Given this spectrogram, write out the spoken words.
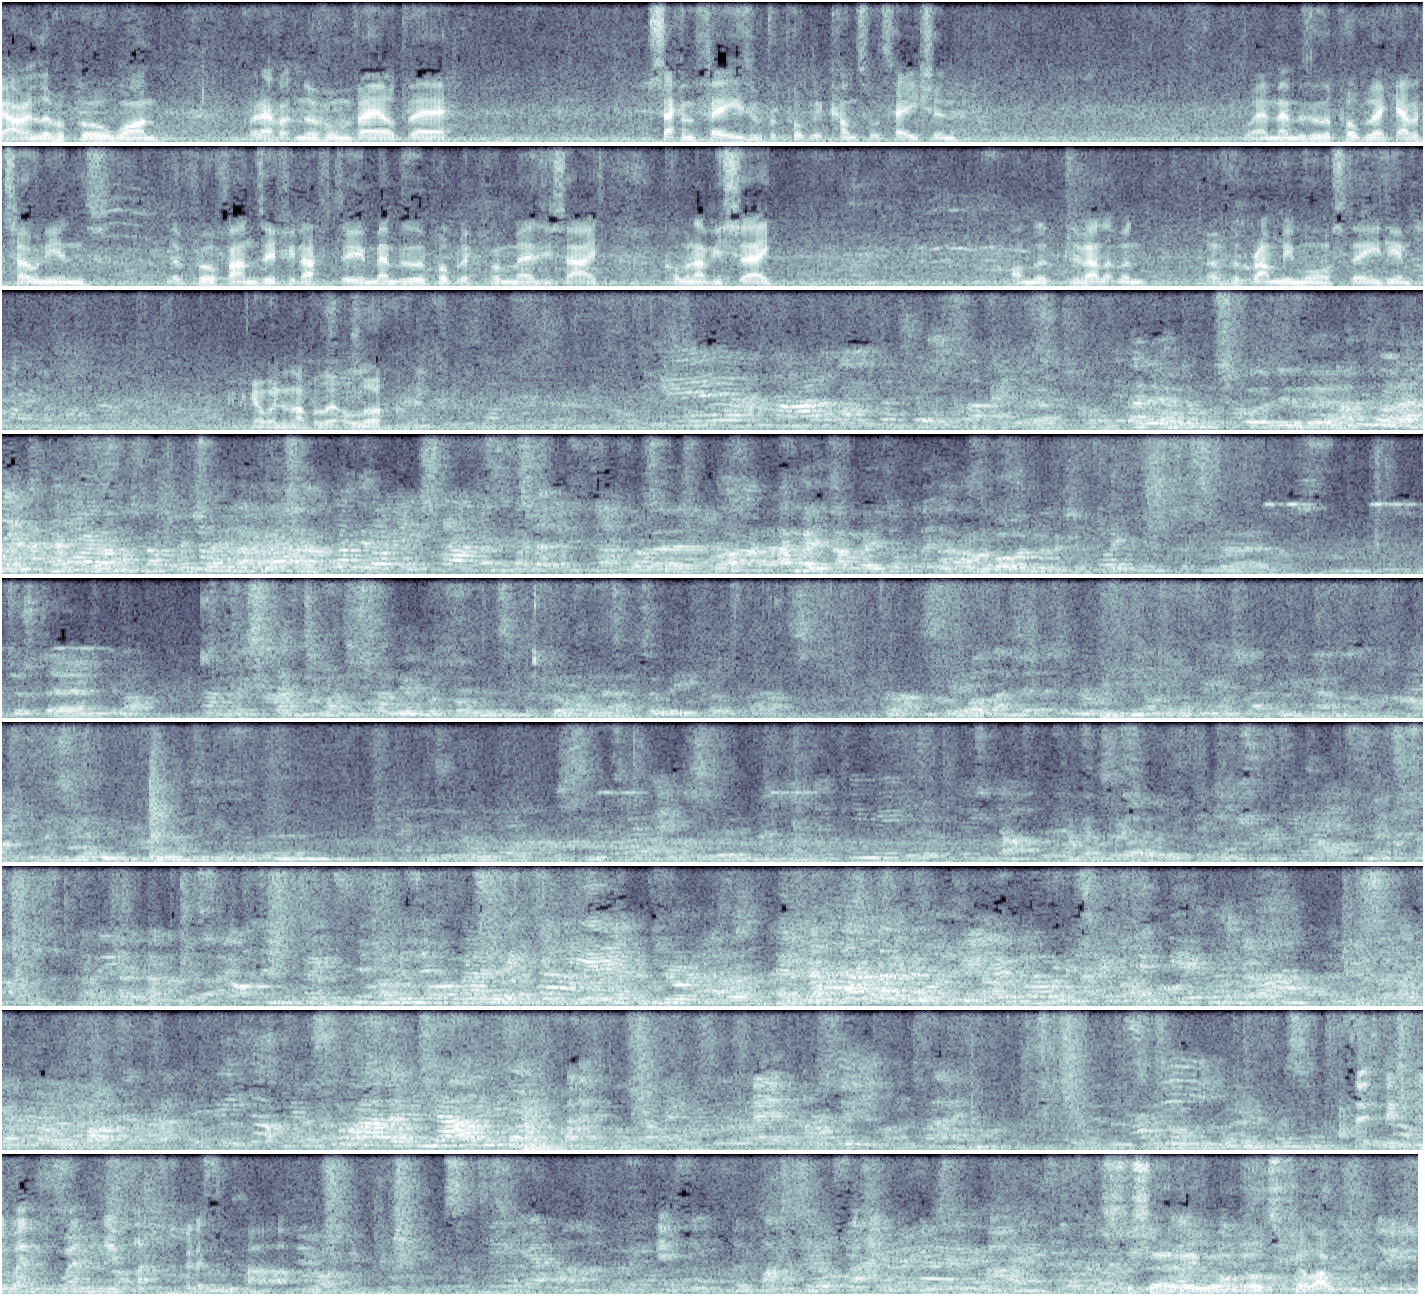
We are in Liverpool 1, where Everton have unveiled their second phase of the public consultation, where members of the public, Evertonians, Liverpool fans if you'd have to, members of the public from Merseyside, come and have your say on the development of the Bramley-Moore Stadium. Gonna go in and have a little look. Anyway, made, I made up with it. I'm on board with it complete Just, uh, just um, you know, That's a on the upper phones, the front end that's illegal. That's, well, that's it. That's a really good much left in the ground. Imagine imagine getting the, the demand for the seats So it's basically when, when they've left Goodison Park. It's the survey we want you all to fill out.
